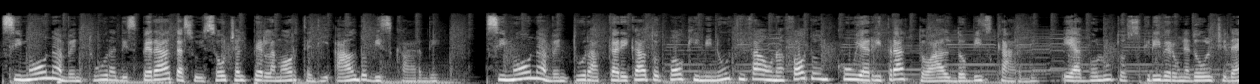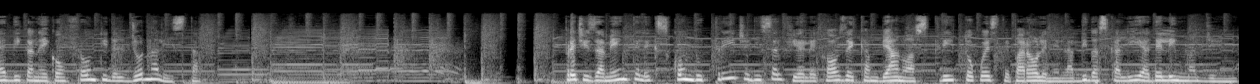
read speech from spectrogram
Simona Ventura disperata sui social per la morte di Aldo Biscardi. Simona Ventura ha caricato pochi minuti fa una foto in cui ha ritratto Aldo Biscardi, e ha voluto scrivere una dolce dedica nei confronti del giornalista. Precisamente l'ex conduttrice di Selfie e le cose cambiano ha scritto queste parole nella didascalia dell'immagine.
